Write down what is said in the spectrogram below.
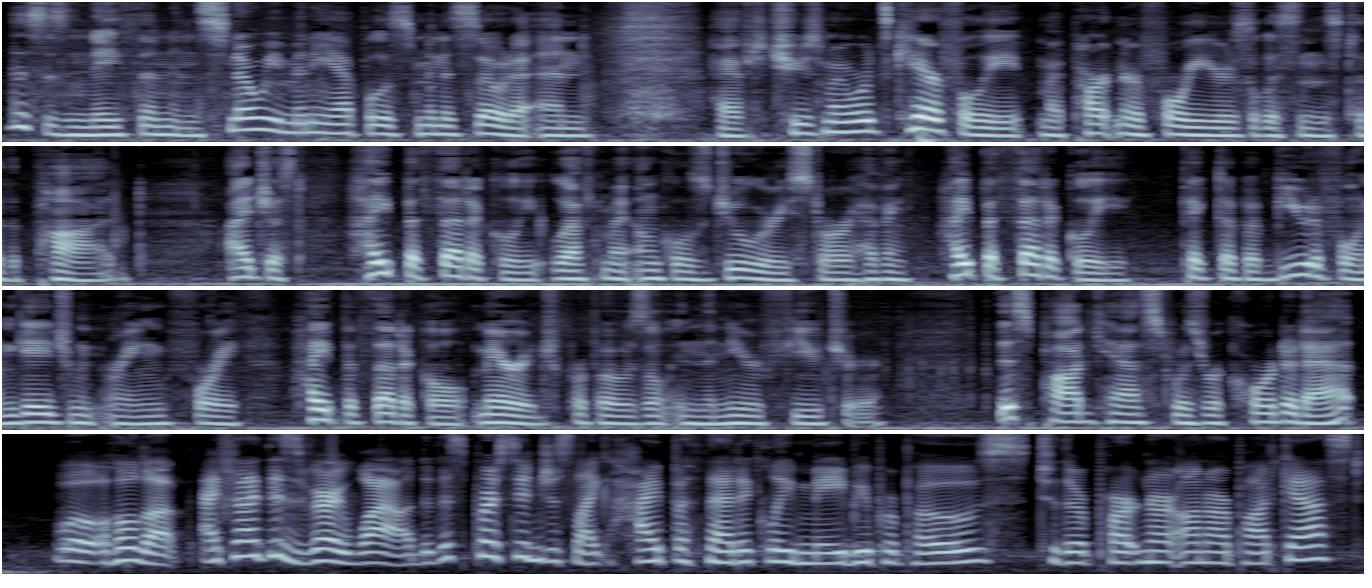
This is Nathan in snowy Minneapolis, Minnesota, and I have to choose my words carefully. My partner of four years listens to the pod. I just hypothetically left my uncle's jewelry store having hypothetically picked up a beautiful engagement ring for a hypothetical marriage proposal in the near future. This podcast was recorded at. Well, hold up. I feel like this is very wild. Did this person just like hypothetically maybe propose to their partner on our podcast?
